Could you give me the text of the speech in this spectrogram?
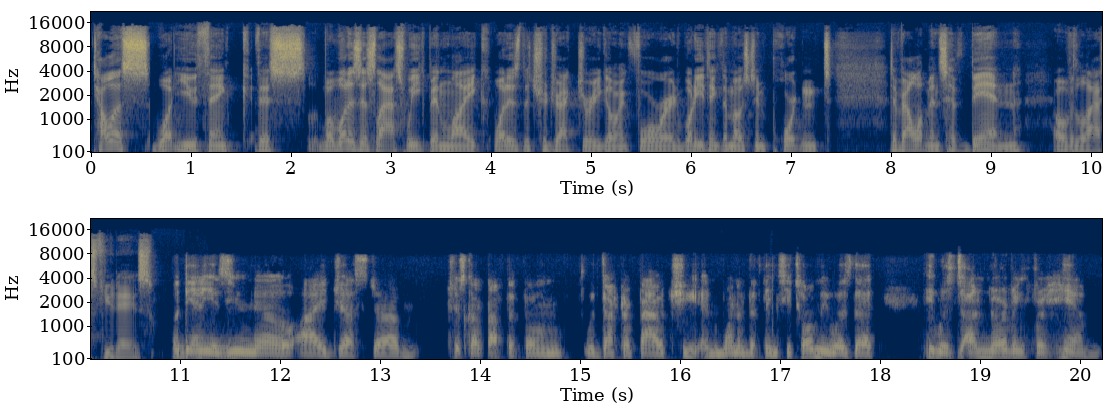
tell us what you think this well what has this last week been like? What is the trajectory going forward? What do you think the most important developments have been over the last few days? Well danny as you know i just um, just got off the phone with dr fauci and one of the things he told me was that it was unnerving for him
